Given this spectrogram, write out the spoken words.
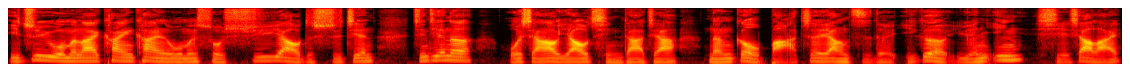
以至于我们来看一看我们所需要的时间。今天呢，我想要邀请大家能够把这样子的一个原因写下来。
